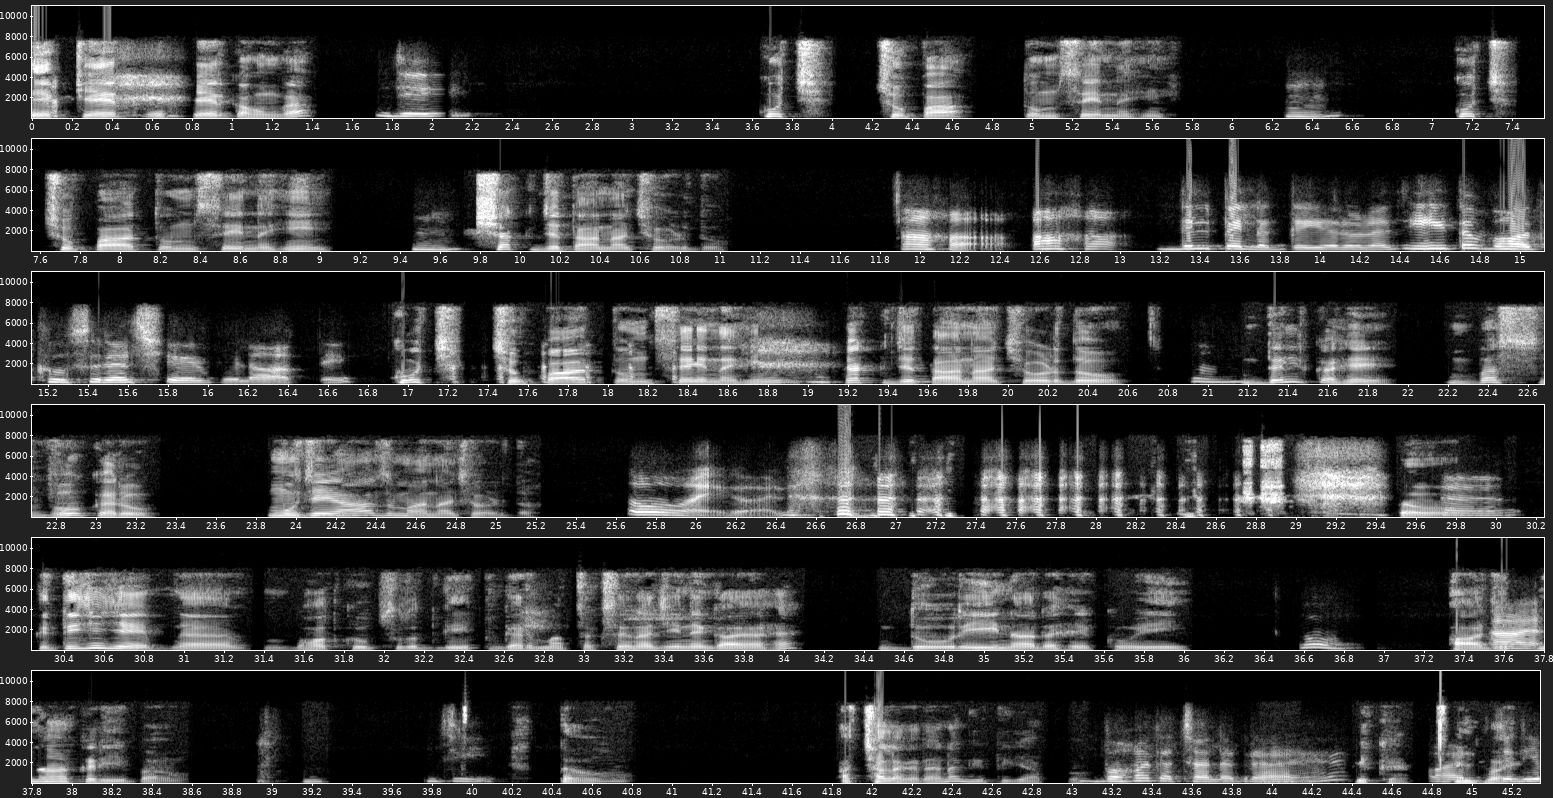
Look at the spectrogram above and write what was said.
एक शेर एक शेर कहूँगा। जी। कुछ छुपा तुमसे नहीं। हम्म। कुछ छुपा तुमसे नहीं। हम्म। शक जताना छोड़ दो। आहा आहा दिल पे लग गई अरोरा जी यही तो बहुत खूबसूरत शेर बोला आपने। कुछ छुपा तुमसे नहीं शक जताना छोड़ दो। हम्म। दिल कहे बस वो करो। मुझे आजमाना छोड़ दो। ओह माय गॉड तो प्रीति जी ये बहुत खूबसूरत गीत गर्मा सक्सेना जी ने गाया है दूरी ना रहे कोई आज हाँ। इतना करीब आओ। जी। तो अच्छा लग रहा है ना गीत जी आपको? बहुत अच्छा लग रहा है। ठीक है और। चलिए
